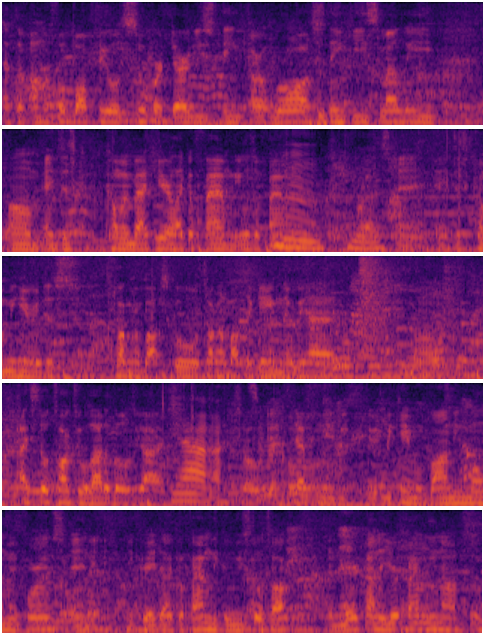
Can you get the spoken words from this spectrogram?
at the on the football field, super dirty, stink. Uh, we're all stinky, smelly, um, and just coming back here like a family. It was a family Mm-hmm. for us, and, and just coming here and just talking about school, talking about the game that we had. Um, I still talk to a lot of those guys. Yeah, So super it cool. definitely be, it became a bonding moment for us, and it, it created like a family because we still talk, and they're kind of your family now too.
